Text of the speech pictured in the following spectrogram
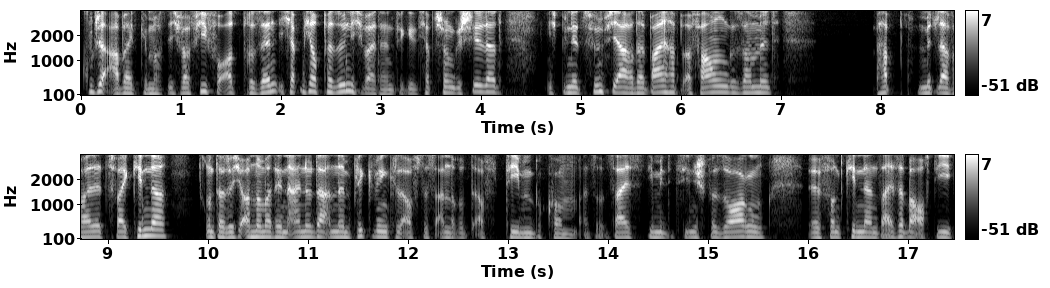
gute Arbeit gemacht. Ich war viel vor Ort präsent. Ich habe mich auch persönlich weiterentwickelt. Ich habe es schon geschildert. Ich bin jetzt fünf Jahre dabei, habe Erfahrungen gesammelt, habe mittlerweile zwei Kinder und dadurch auch nochmal den einen oder anderen Blickwinkel auf das andere, auf Themen bekommen. Also sei es die medizinische Versorgung äh, von Kindern, sei es aber auch die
